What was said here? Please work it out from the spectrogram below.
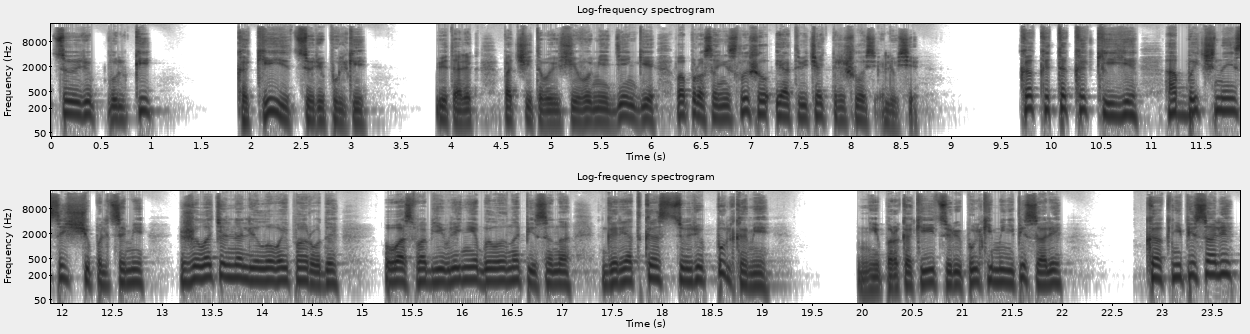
цюрюпульки?» «Какие цюрюпульки?» Виталик, подсчитывающий в уме деньги, вопроса не слышал, и отвечать пришлось Люси. «Как это какие? Обычные со щупальцами, желательно лиловой породы. У вас в объявлении было написано «Грядка с цюрюпульками». «Ни про какие цюрюпульки мы не писали». «Как не писали?»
